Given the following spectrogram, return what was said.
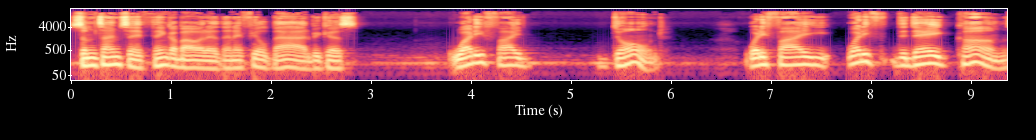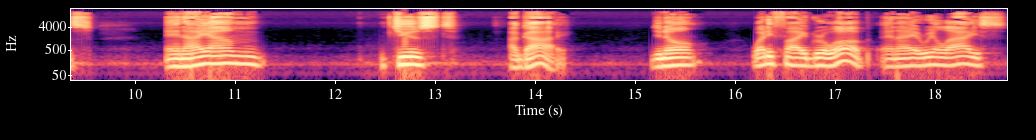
sometimes I think about it and I feel bad because what if I don't? What if I, what if the day comes and I am just a guy? You know, what if I grow up and I realize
